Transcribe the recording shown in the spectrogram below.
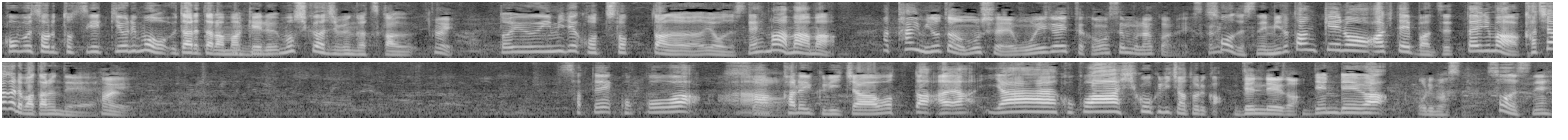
コブソル突撃よりも撃たれたら負ける、もしくは自分が使う。はい、という意味でこっち取ったようですね。まあまあままあ、対ミドタンはもし思い描いた可能性もなくはないですあ、かねそうですね。ミドタン系のアーキタイプは絶対にまあ勝ち上がれば当たるんで、はいさて、ここは、あ軽いクリーチャーを追った。あ、いやー、ここは飛行クリーチャー取るか。伝令が伝令が、おりますねそうですね。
